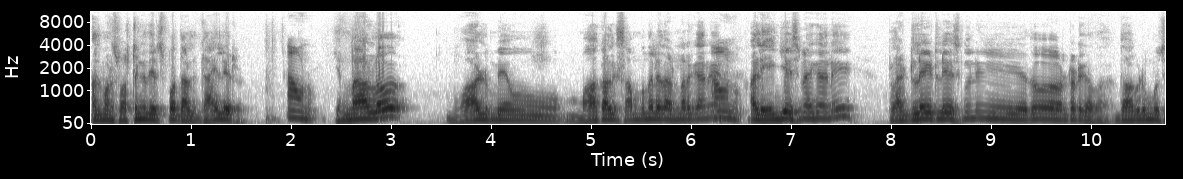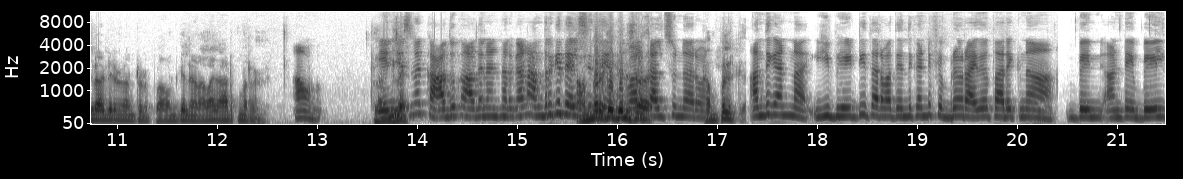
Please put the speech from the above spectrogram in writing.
అది మనం స్పష్టంగా తెలిసిపోద్ది వాళ్ళు దాయలేరు. అవును. ఇన్నాళ్ళు వాళ్ళు మేము మా కాళ్ళకి సంబంధం లేదు అంటున్నారు కానీ అవును. వాళ్ళు ఏం చేసినా కానీ ఫ్లడ్ లైట్లు వేసుకుని ఏదో అంటాడు కదా దాగుడు ముచ్చులాడారు అంటాడు పవన్ కళ్యాణ్ అలాగ ఆడుతున్నారు వాళ్ళు. అవును. ఏం చేసినా కాదు కాదని అంటున్నారు కానీ అందరికీ తెలుసు. కలిసి ఉన్నారు అందుకే అంటున్నా ఈ భేటీ తర్వాత ఎందుకంటే ఫిబ్రవరి ఐదో తారీఖున అంటే బెయిల్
